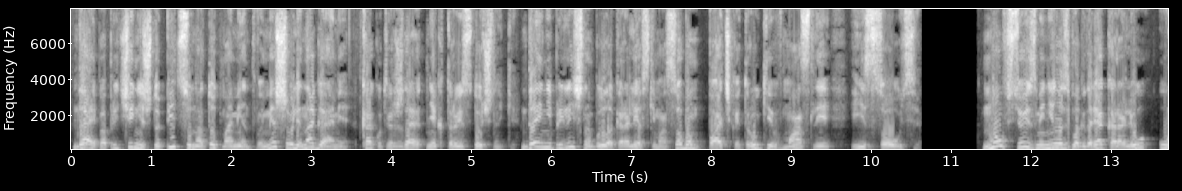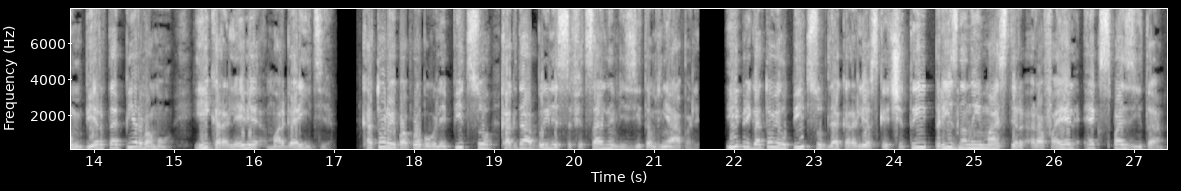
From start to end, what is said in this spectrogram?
Да, и по причине, что пиццу на тот момент вымешивали ногами, как утверждают некоторые источники. Да и неприлично было королевским особам пачкать руки в масле и соусе. Но все изменилось благодаря королю Умберто I и королеве Маргарите, которые попробовали пиццу, когда были с официальным визитом в Неаполе и приготовил пиццу для королевской четы признанный мастер Рафаэль Экспозита.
